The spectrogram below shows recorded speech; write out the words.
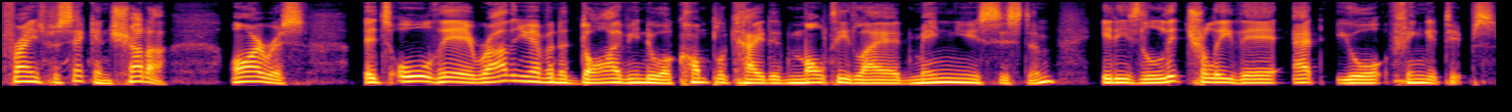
frames per second, shutter, iris it's all there. Rather than you having to dive into a complicated multi layered menu system, it is literally there at your fingertips.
